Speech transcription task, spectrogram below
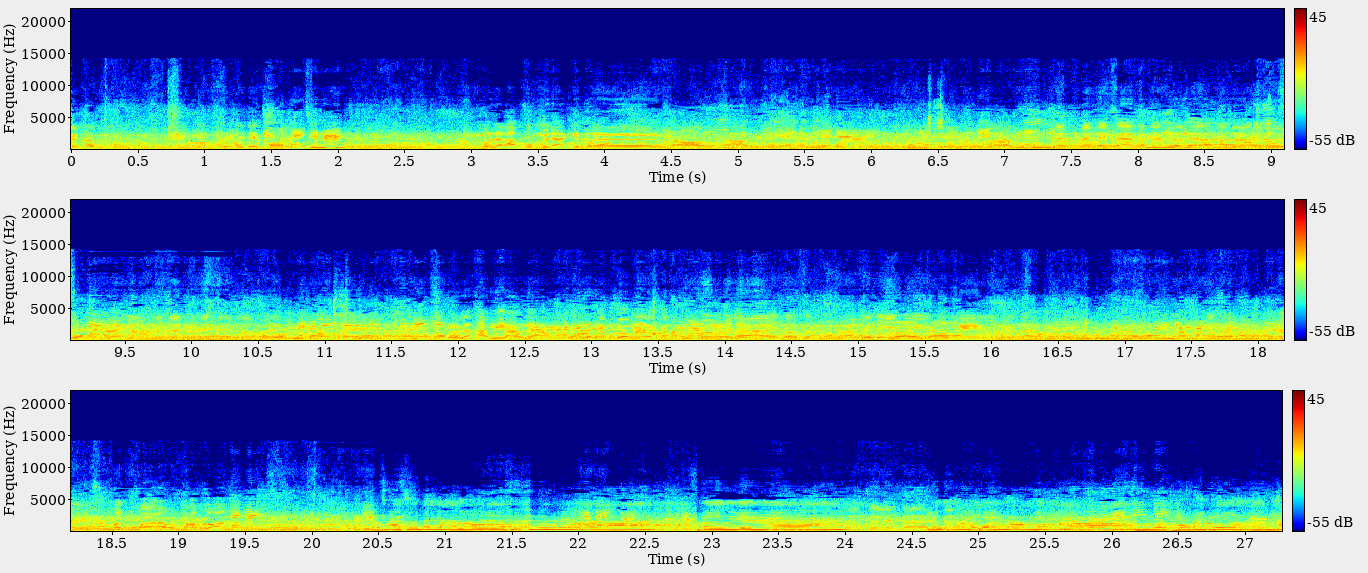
นะครับหมดแล้วใช่ไหม หมดแล้วครับคุมไม่ได้กินหมดแล้วสองสามเดี๋ยวได้ไม่ให้แซงกันนะไม่ใช่ทำงานก็คือถ่ายกันไม่จัดไม่เสร็จแล้วค่อยไม่เป็นไรไม่เก็บหมดแล้วครับพี่หมดแล้วหมดกล้องนะครับเพิ่มเวลาให้เขาสามไปให้โอเคปัดขวาขวาก่อนประชาชนด้านหลังรอสักครู่นะคะใจเย็นนะไม่ถ่ายแน่นอนนะคะถือว่าทองใครมีเวลาใคร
